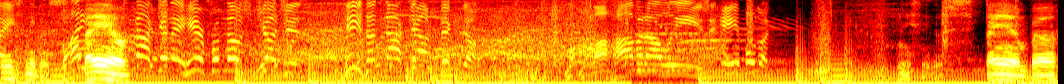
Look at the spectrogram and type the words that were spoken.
This nigga spam. not to hear from those judges. He's a knockout victim. Muhammad Ali's able to This nigga spam, bro.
